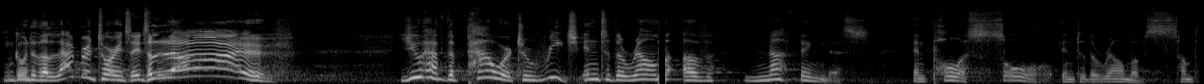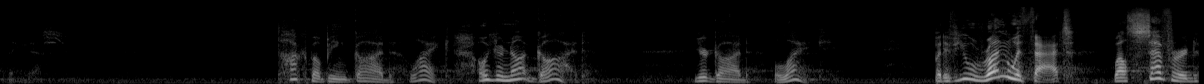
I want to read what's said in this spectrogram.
You can go into the laboratory and say, It's alive. You have the power to reach into the realm of nothingness and pull a soul into the realm of something. Talk about being God like. Oh, you're not God. You're God like. But if you run with that while severed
